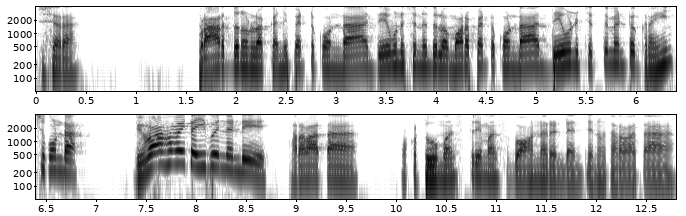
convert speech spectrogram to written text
చూసారా ప్రార్థనలో కనిపెట్టకుండా దేవుని సన్నిధిలో మొరపెట్టకుండా దేవుని చిత్తమేంటో గ్రహించకుండా వివాహం అయితే అయిపోయిందండి. తర్వాత ఒక టూ మంత్స్ త్రీ మంత్స్ బాగున్నారండి అంతేను. తర్వాత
